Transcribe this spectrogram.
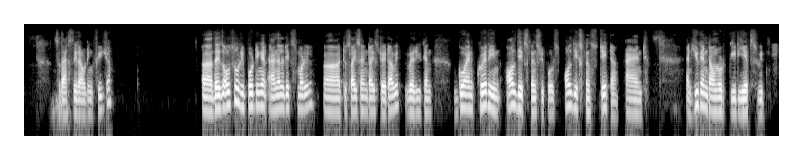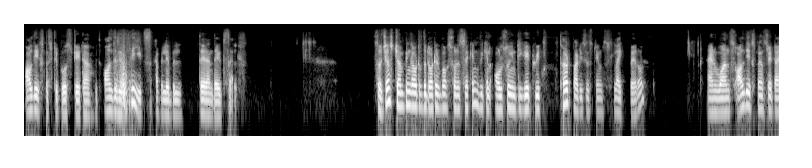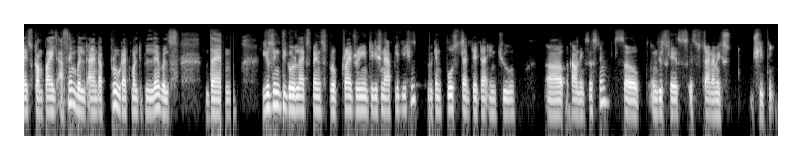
So that's the routing feature. Uh, there's also reporting and analytics module uh, to slice and dice data with where you can go and query in all the expense reports, all the expense data, and and you can download PDFs with all the expense reports data with all the receipts available there and there itself. So just jumping out of the dotted box for a second, we can also integrate with third-party systems like payroll. And once all the expense data is compiled, assembled, and approved at multiple levels, then using the Gorilla Expense proprietary integration application, we can post that data into uh, accounting system. So in this case, it's Dynamics GP.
